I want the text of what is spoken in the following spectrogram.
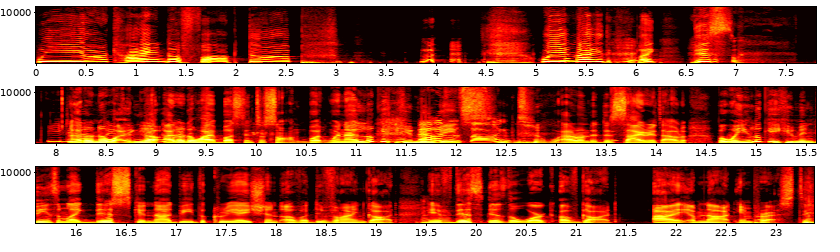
we are kind of fucked up. we might like this. I don't know why. No, I don't know why I bust into song. But when I look at human That beings, song. I don't know the sirens. I don't know. But when you look at human beings, I'm like, this cannot be the creation of a divine God. Mm-hmm. If this is the work of God, I am not impressed.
